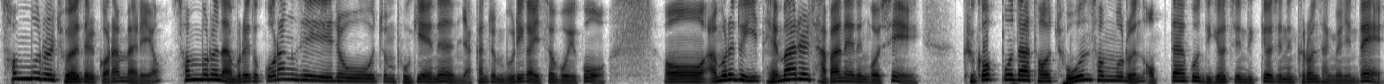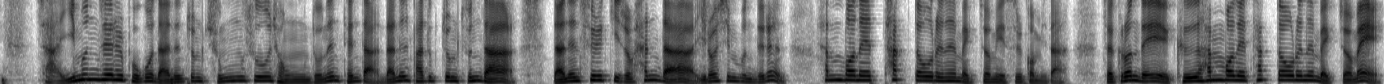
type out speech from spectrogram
선물을 줘야 될 거란 말이에요. 선물은 아무래도 꼬랑지로 좀 보기에는 약간 좀 무리가 있어 보이고, 어, 아무래도 이 대마를 잡아내는 것이 그것보다 더 좋은 선물은 없다고 느껴지, 느껴지는 그런 장면인데, 자, 이 문제를 보고 나는 좀 중수 정도는 된다. 나는 바둑 좀 둔다. 나는 수익기 좀 한다. 이러신 분들은 한 번에 탁 떠오르는 맥점이 있을 겁니다. 자, 그런데 그 한 번에 탁 떠오르는 맥점에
